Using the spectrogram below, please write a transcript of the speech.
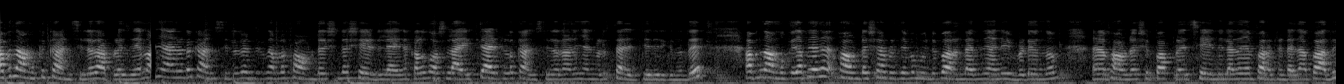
അപ്പോൾ നമുക്ക് കൺസിലർ അപ്ലൈ ചെയ്യാം. ഞാനിവിടെ കൺസിലർ എടുത്തിട്ട് നമ്മുടെ ഫൗണ്ടേഷന്റെ ഷെയ്ഡിൽ അതിനേക്കാളും കുറച്ച് ലൈറ്റ് ആയിട്ടുള്ള കൺസിലറാണ് ഞാൻ ഇവിടെ സെലക്ട് ചെയ്തിരിക്കുന്നത്. അപ്പോൾ നമുക്ക് അപ്പോൾ ഞാൻ ഫൗണ്ടേഷൻ അപ്ലൈ ചെയ്യുമ്പോൾ മുന്നേ പറഞ്ഞിട്ടുണ്ടായിരുന്നു ഞാൻ ഇവിടെയൊന്നും ഫൗണ്ടേഷൻ ഇപ്പോൾ അപ്ലൈ ചെയ്യുന്നില്ല എന്ന് ഞാൻ പറഞ്ഞിട്ടുണ്ടായിരുന്നു. അപ്പോൾ അത്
